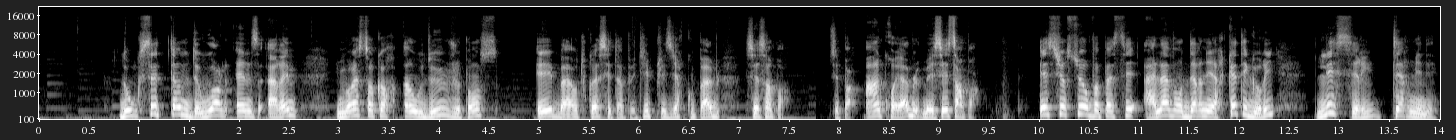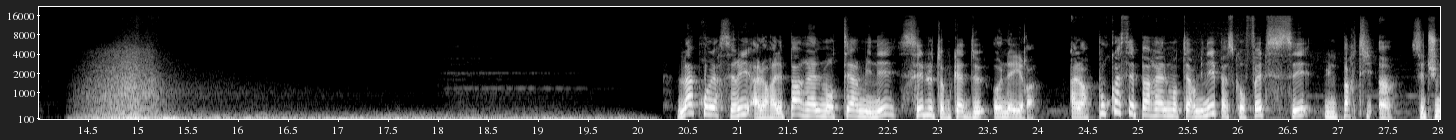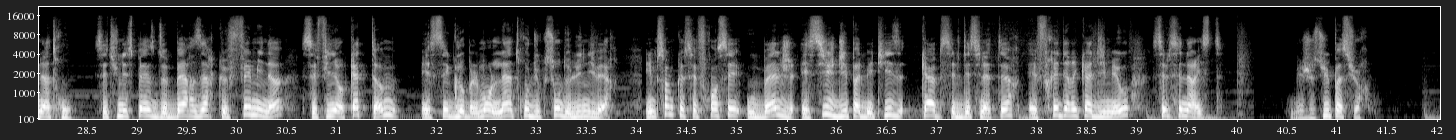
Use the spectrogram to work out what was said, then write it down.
Donc 7 tomes de World Ends Harem, il me reste encore un ou deux, je pense, et bah en tout cas c'est un petit plaisir coupable, c'est sympa. C'est pas incroyable, mais c'est sympa. Et sur ce, on va passer à l'avant-dernière catégorie, les séries terminées. La première série, alors elle n'est pas réellement terminée, c'est le tome 4 de Oneira. Alors pourquoi c'est pas réellement terminé? Parce qu'en fait c'est une partie 1, c'est une intro. C'est une espèce de berserk féminin, c'est fini en 4 tomes, et c'est globalement l'introduction de l'univers. Il me semble que c'est français ou belge, et si je dis pas de bêtises, Cab c'est le dessinateur et Frederica Dimeo c'est le scénariste. Mais je suis pas sûr.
